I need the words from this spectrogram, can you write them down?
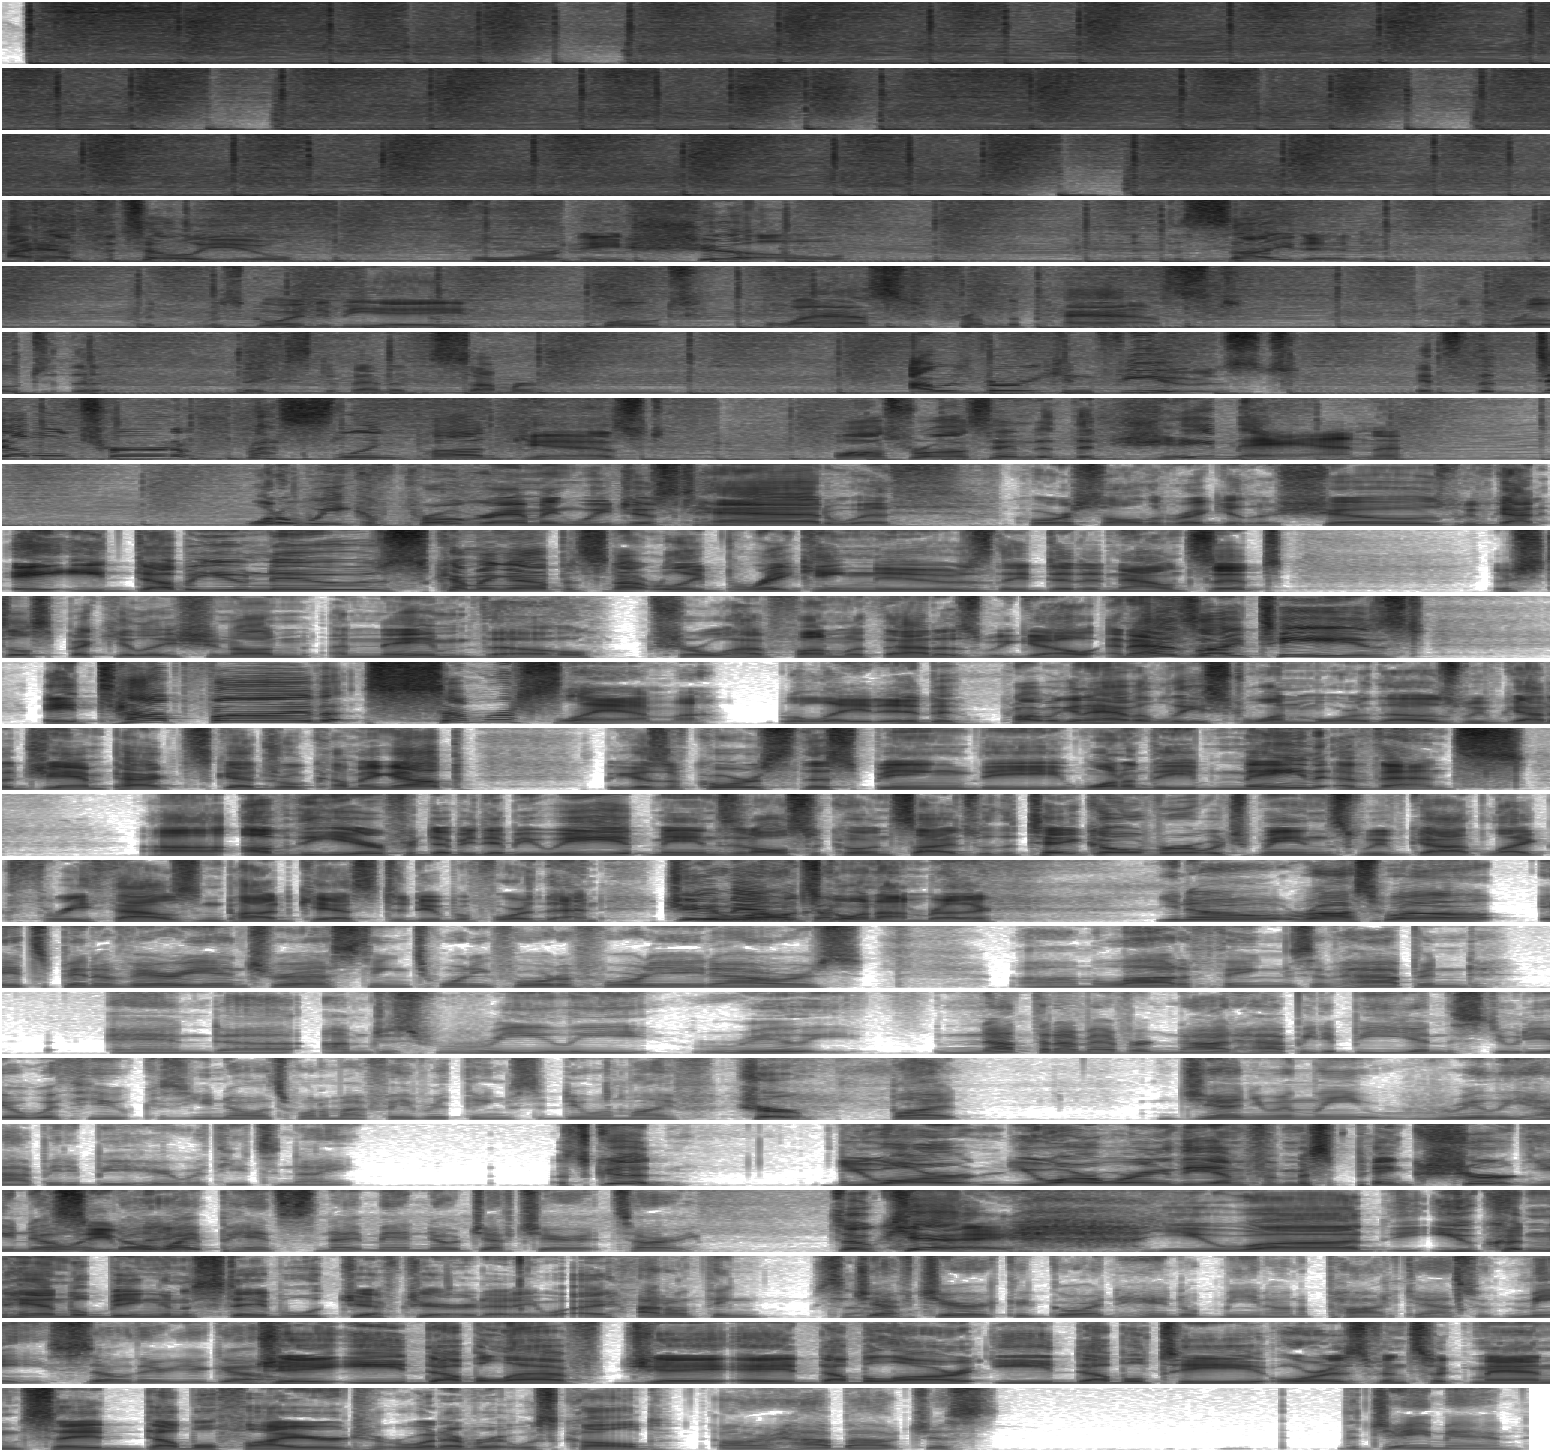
I have to tell you, for a show that decided that was going to be a quote blast from the past on the road to the biggest event of the summer, I was very confused. It's the Double Turn Wrestling Podcast. Boss Ross and the J Man. What a week of programming we just had with, course, all the regular shows. We've got AEW news coming up. It's not really breaking news, they did announce it. There's still speculation on a name, though. I'm sure we'll have fun with that as we go. And as I teased, a top five SummerSlam related. Probably going to have at least one more of those. We've got a jam packed schedule coming up because, of course, this being the one of the main events uh, of the year for WWE, it means it also coincides with the takeover, which means we've got like 3,000 podcasts to do before then. J Man, what's going on, brother? You know, Roswell, it's been a very interesting 24 to 48 hours. Um, a lot of things have happened, and uh, I'm just really, really not that I'm ever not happy to be in the studio with you because you know it's one of my favorite things to do in life, Sure. but genuinely, really happy to be here with you tonight. That's good. You are you are wearing the infamous pink shirt. You know it. No white pants tonight, man. No Jeff Jarrett. Sorry. It's okay. You uh you couldn't handle being in a stable with Jeff Jarrett anyway. I don't think So. Jeff Jarrett could go ahead and handle being on a podcast with me. So there you go. J E double F J A double R E double T, or as Vince McMahon say, double fired or whatever it was called. or how about just the J Man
